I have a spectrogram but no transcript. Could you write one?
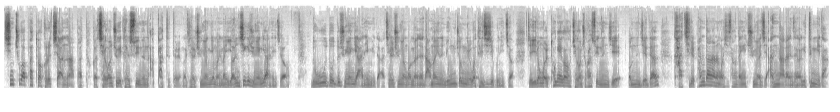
신축 아파트 아파트와 그렇지 않은 아파트, 그러니까 재건축이 될 수 있는 아파트들. 그러니까 제일 중요한 게 뭐냐면 연식이 중요한 게 아니죠. 노후도도 중요한 게 아닙니다. 제일 중요한 건 뭐냐면 남아있는 용적률과 대지 지분이죠. 이제 이런 걸 통해 가고 재건축할 수 있는지 없는지에 대한 가치를 판단하는 것이 상당히 중요하지 않나라는 생각이 듭니다.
